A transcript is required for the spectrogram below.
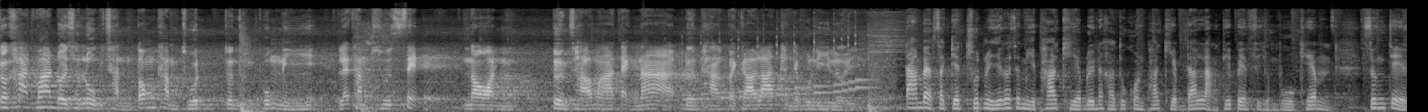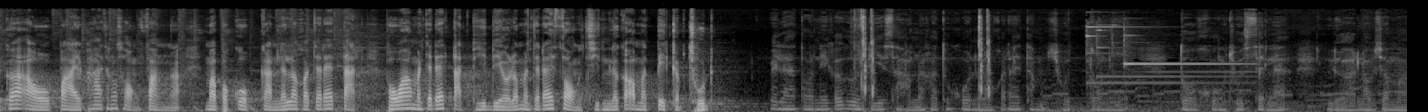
ก็คาดว่าโดยสรุปฉันต้องทำชุดจนถึงพรุ่งนี้ และทำชุดเสร็จนอน ตื่นเช้ามาแต่งหน้าเดินทางไปก้าวลาดธัญบุรีเลย ตามแบบสเก็ตชุดนี้ก็จะมีผ้าเคปด้วยนะคะทุกคนผ้าเคปด้านหลังที่เป็นสีชมพูเข้ม ซึ่งเจก็เอาปลายผ้าทั้งสองฝั่งอะมาประกบกันแล้วเราก็จะได้ตัด เพราะว่ามันจะได้ตัดทีเดียวแล้วมันจะได้สองชิ้นแล้วก็เอามาติดกับชุด เวลาตอนนี้ก็คือตีสามนะคะทุกคนเราก็ได้ทำชุดตรงนี้ ตัวโครงชุดเสร็จแล้ว เหลือเราจะมา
